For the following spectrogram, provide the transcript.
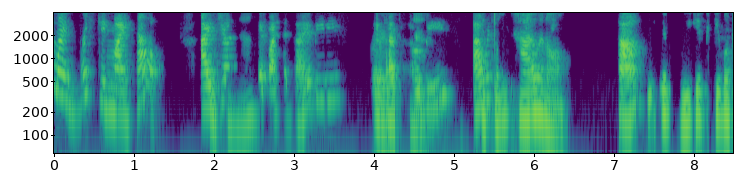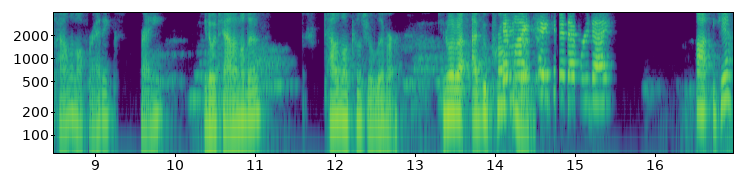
am I risking my health? I just, if I had diabetes, if I was obese, I would. It's like Tylenol. Huh? We give, we give people Tylenol for headaches, right? You know what Tylenol does? Tylenol kills your liver. You know what ibuprofen? Am I does? taking it every day? Uh, yeah,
